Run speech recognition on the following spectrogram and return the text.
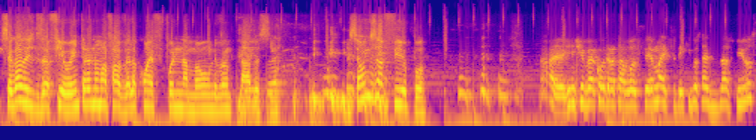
você gosta de desafio? Entra numa favela com o iPhone na mão levantado Isso, assim. Isso é um desafio, pô. Ah, a gente vai contratar você, mas você tem que gostar de desafios.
